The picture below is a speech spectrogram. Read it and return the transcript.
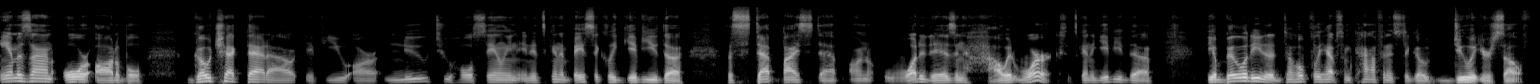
Amazon or Audible. Go check that out if you are new to wholesaling, and it's going to basically give you the the step by step on what it is and how it works. It's going to give you the the ability to, to hopefully have some confidence to go do it yourself.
